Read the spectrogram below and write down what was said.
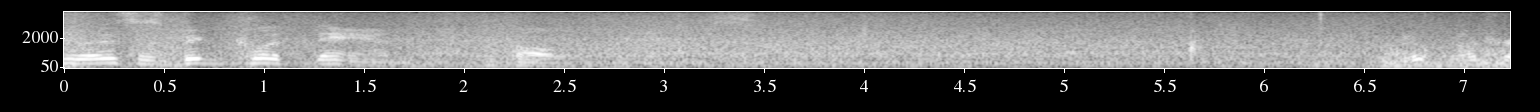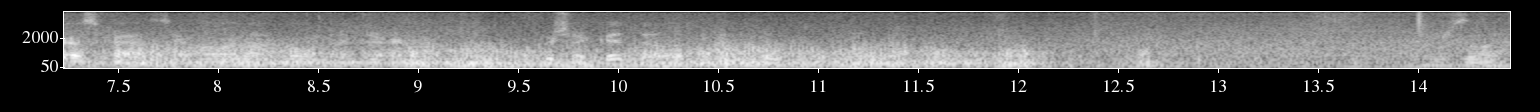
You know, this is Big Cliff Dam, we call it. No trespassing. Oh, I'm not going in there. Wish I could though. There's a.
